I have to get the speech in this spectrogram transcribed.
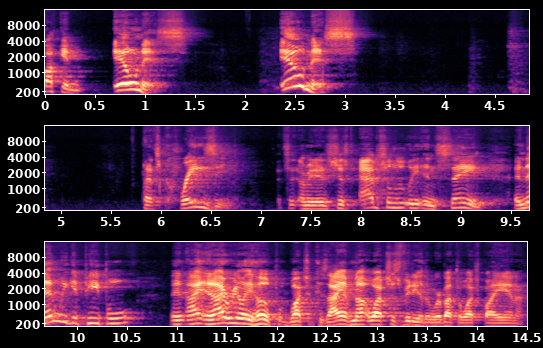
fucking illness, illness. That's crazy. It's, I mean, it's just absolutely insane. And then we get people, and I and I really hope watch it because I have not watched this video that we're about to watch by Anna.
